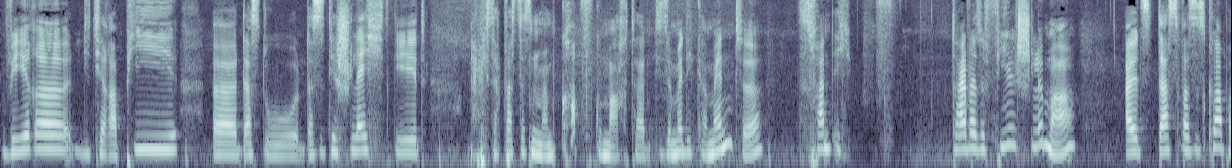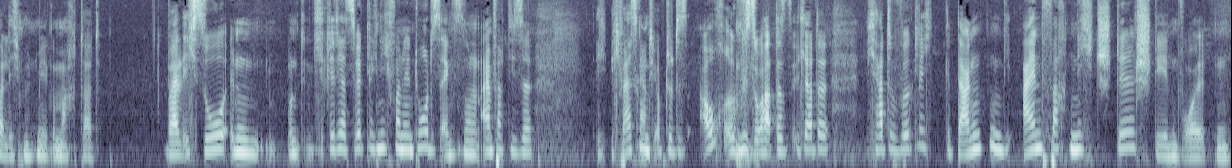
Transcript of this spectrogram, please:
wäre die Therapie, äh, dass du, dass es dir schlecht geht. Und habe ich gesagt, was das in meinem Kopf gemacht hat, diese Medikamente, das fand ich teilweise viel schlimmer als das, was es körperlich mit mir gemacht hat weil ich so in, und ich rede jetzt wirklich nicht von den Todesängsten, sondern einfach diese, ich, ich, weiß gar nicht, ob du das auch irgendwie so hattest. Ich hatte, ich hatte wirklich Gedanken, die einfach nicht stillstehen wollten.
